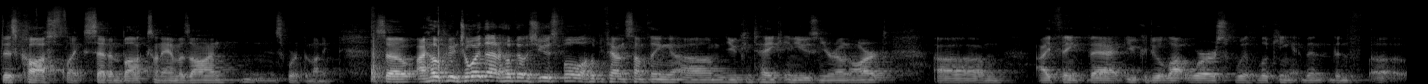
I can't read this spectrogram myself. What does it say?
This costs like seven bucks on Amazon. Mm, it's worth the money. So I hope you enjoyed that. I hope that was useful. I hope you found something um, you can take and use in your own art. Um, I think that you could do a lot worse with looking at than, than uh,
